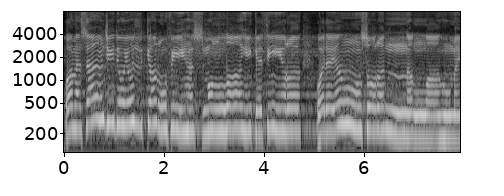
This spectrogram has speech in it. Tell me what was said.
ومساجد يذكر فيها اسم الله كثيرا ولينصرن الله من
